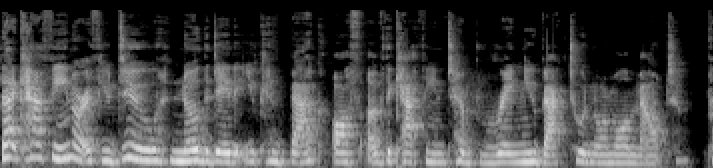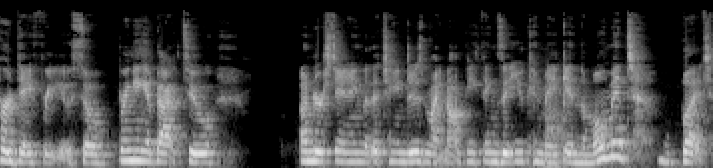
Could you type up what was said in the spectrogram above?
that caffeine, or if you do, know the day that you can back off of the caffeine to bring you back to a normal amount per day for you. So, bringing it back to understanding that the changes might not be things that you can make in the moment, but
